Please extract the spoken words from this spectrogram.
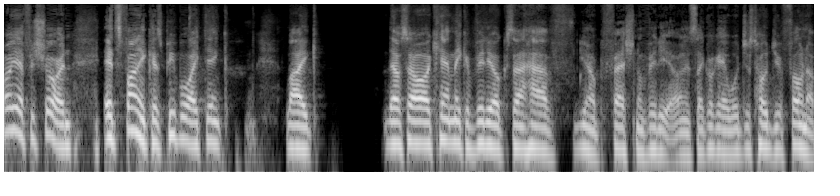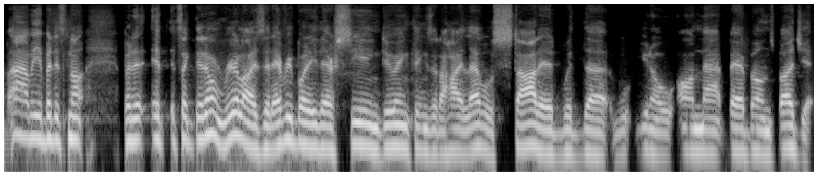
Oh yeah, for sure. And it's funny because people, I think, like they'll say, "Oh, I can't make a video because I have you know professional video," and it's like, okay, we'll just hold your phone up. Ah, yeah, but it's not. But it, it, it's like they don't realize that everybody they're seeing doing things at a high level started with the you know on that bare bones budget,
